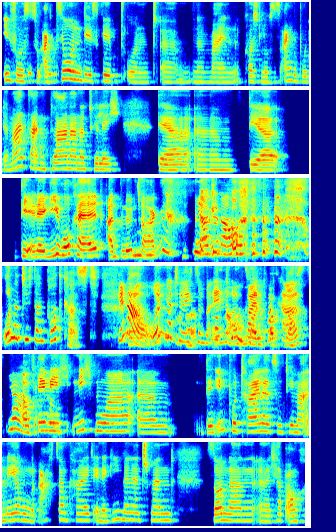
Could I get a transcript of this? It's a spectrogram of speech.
Infos zu Aktionen, die es gibt und ähm, ne, mein kostenloses Angebot der Mahlzeitenplaner natürlich, der ähm, dir die Energie hochhält an blöden mhm. Tagen. Ja, genau. Und natürlich dein Podcast. Genau. Und natürlich zum Ende noch mein Podcast, ja, auf genau. dem ich nicht nur ähm, den Input teile zum Thema Ernährung und Achtsamkeit, Energiemanagement, sondern äh, ich habe auch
